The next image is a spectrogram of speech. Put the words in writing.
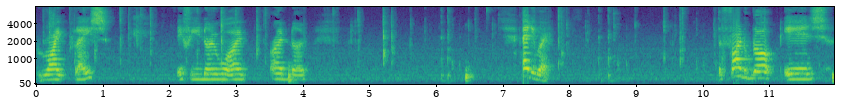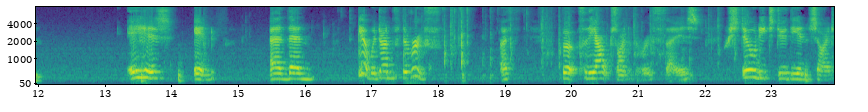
right place. If you know what I I know. Anyway the final block is is in, and then yeah, we're done for the roof. Th- but for the outside of the roof, that is. We still need to do the inside,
